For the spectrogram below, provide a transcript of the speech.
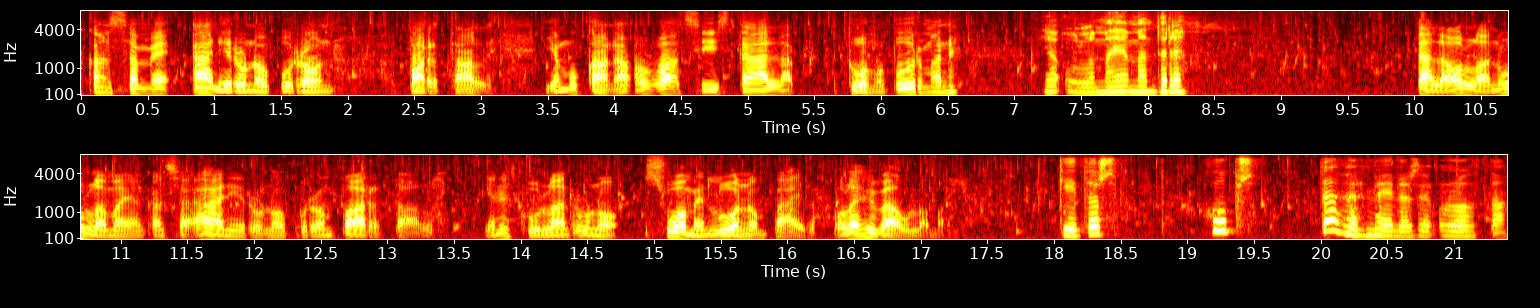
kanssamme äänirunopuron partaalle. Ja mukana ovat siis täällä Tuomo Purman. Ja Ulla-Maja Mantere. Täällä ollaan Ullamajan kanssa äänirunopuron partaalla. Ja nyt kuullaan runo Suomen luonnonpäivä. Ole hyvä Ullamaja. Kiitos. Hups, tämän meinasin unohtaa.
